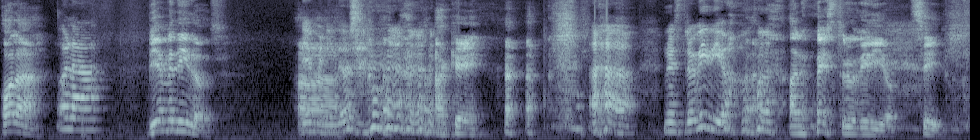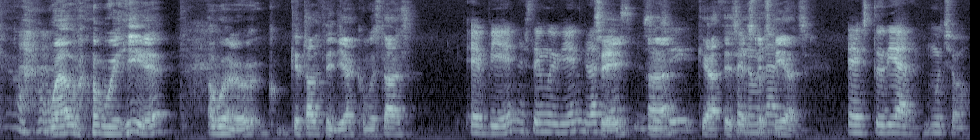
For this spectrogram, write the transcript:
Hola, Hola, bienvenidos. a- bienvenidos ¿A qué? a nuestro vídeo. A nuestro vídeo, sí. Well, we're here. Ah, bueno, ¿qué tal, Cintia? ¿Cómo estás? Eh, bien, estoy muy bien, gracias. Sí. Ah, ¿Qué haces estos Fenomenal. días? Estudiar mucho.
